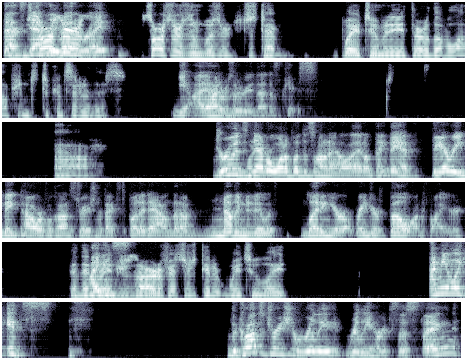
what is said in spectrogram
That's Alright, definitely better, right? sorcerers and wizards just have way too many third level options to consider this. Yeah, I 100% agree that is the case. Ah, Druids Like- never want to put this on an ally. I don't think they have very big, powerful concentration effects to put it down that have nothing to do with lighting your ranger's bow on fire. and then I rangers s- and artificers get it way too late. I mean, like it's the concentration really, really hurts this thing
